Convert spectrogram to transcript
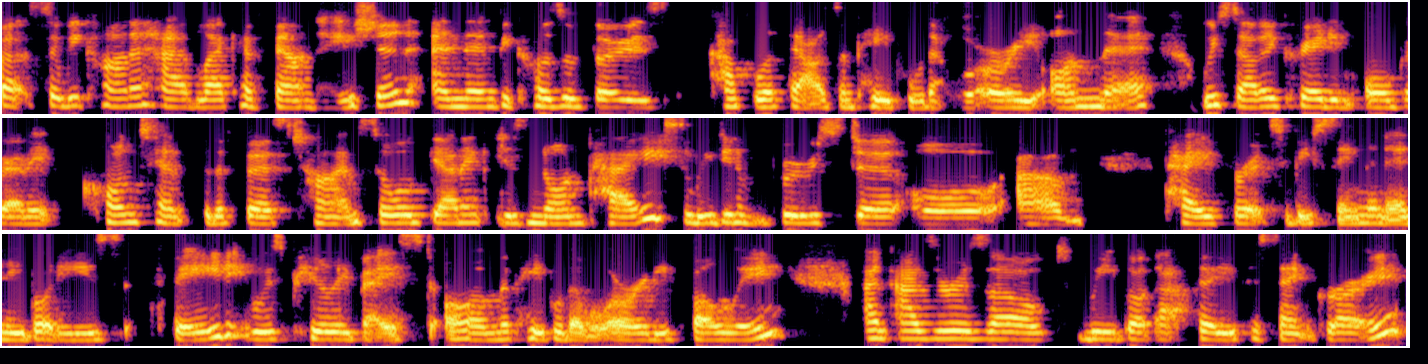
but so we kind of had like a foundation. And then because of those couple of thousand people that were already on there, we started creating organic content for the first time. So organic is non-paid, so we didn't boost it or um, pay for it to be seen in anybody's feed. It was purely based on the people that were already following. And as a result, we got that 30% growth.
